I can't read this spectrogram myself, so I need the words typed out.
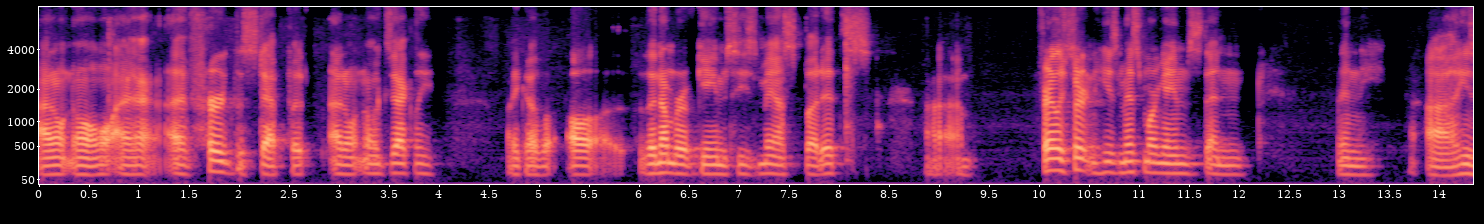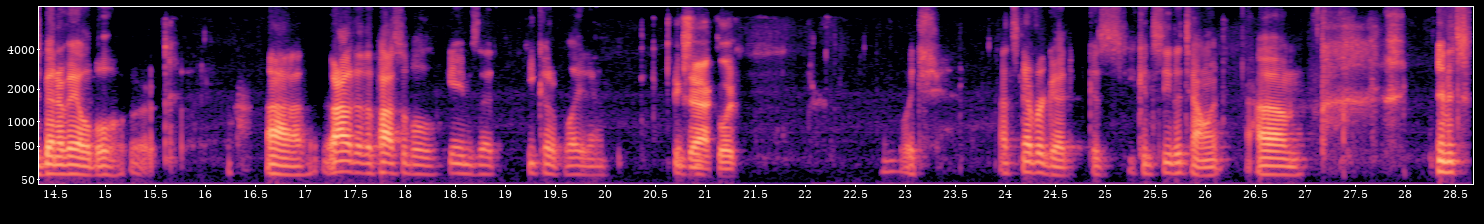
I don't know. I I've heard the step, but I don't know exactly like of all the number of games he's missed. But it's um, fairly certain he's missed more games than than uh, he's been available uh, out of the possible games that he could have played in. Exactly. Which that's never good because you can see the talent. Um, and it's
